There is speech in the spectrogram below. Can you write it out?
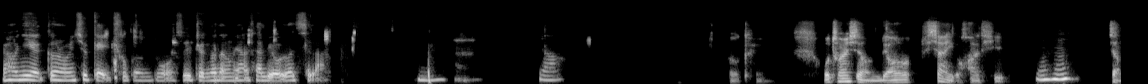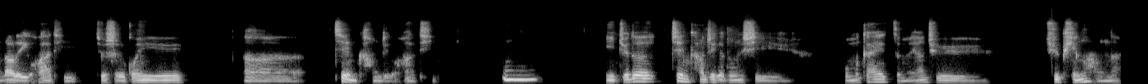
然后你也更容易去给出更多，所以整个能量才流了起来，嗯，要，，OK。我突然想聊下一个话题，嗯哼，讲到了一个话题就是关于呃健康这个话题。嗯你觉得健康这个东西，我们该怎么样去去平衡呢？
